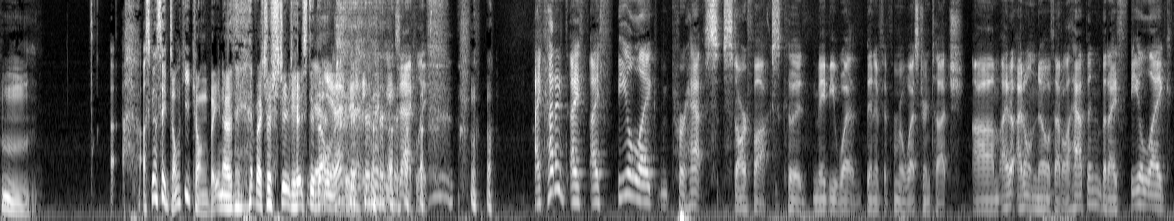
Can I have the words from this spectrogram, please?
Hmm. I was going to say Donkey Kong, but you know, the Retro Studios did Yeah. that already. Yeah, exactly. I kind of I, I feel like perhaps Star Fox could maybe benefit from a Western touch. Um, I, I don't know if that'll happen, but I feel like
